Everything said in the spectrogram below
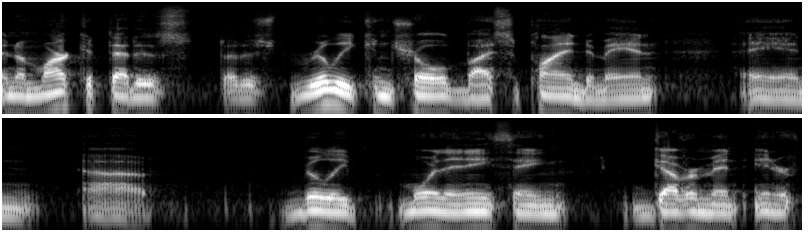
in a market that is that is really controlled by supply and demand, and uh, really more than anything, government inter-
